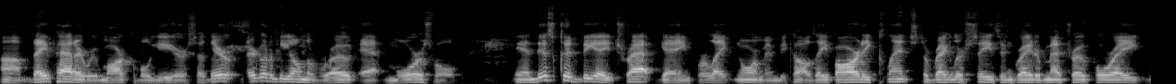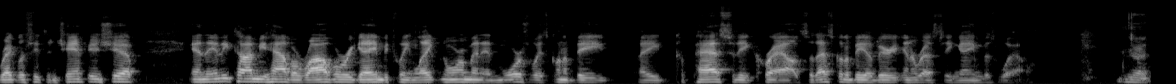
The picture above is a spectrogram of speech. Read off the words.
Um, they've had a remarkable year, so they're they're going to be on the road at Mooresville and this could be a trap game for Lake Norman because they've already clinched the regular season Greater Metro 4A regular season championship. And anytime you have a rivalry game between Lake Norman and Mooresville, it's going to be a capacity crowd. So that's going to be a very interesting game as well. Good.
